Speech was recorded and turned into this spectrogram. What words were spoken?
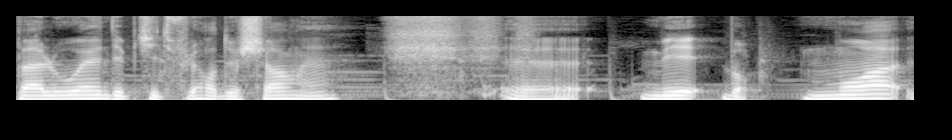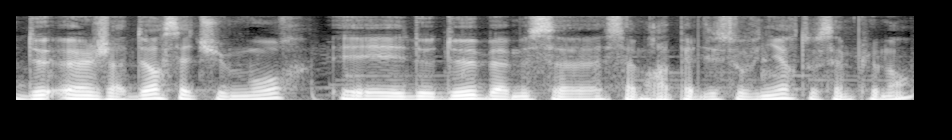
pas loin des petites fleurs de champ. hein. Mais bon, moi, de un, j'adore cet humour. Et de deux, ben, ça, ça me rappelle des souvenirs, tout simplement.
